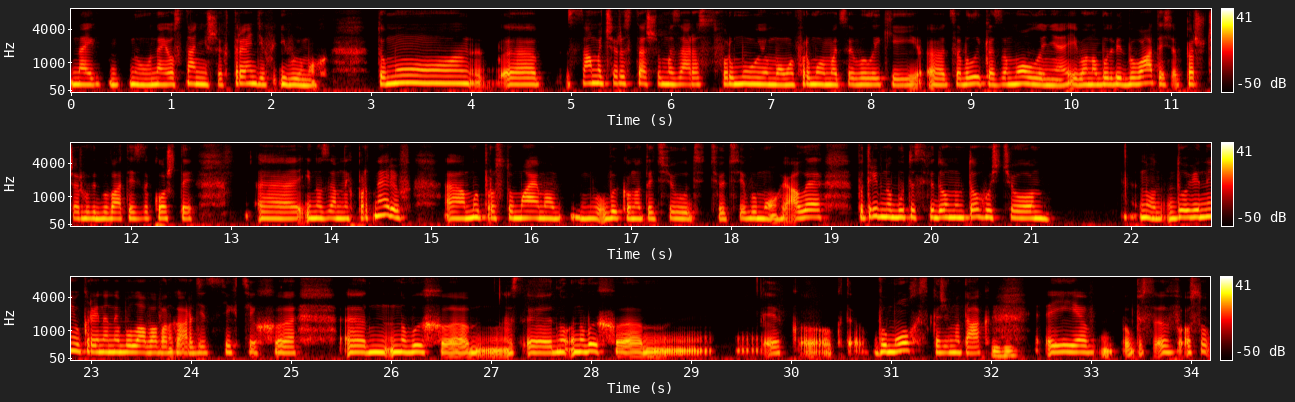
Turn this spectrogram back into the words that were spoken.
най, ну, найостанніших трендів і вимог. Тому е, саме через те, що ми зараз формуємо, ми формуємо цей великий, е, це велике замовлення, і воно буде відбуватися в першу чергу відбуватись за кошти е, іноземних партнерів. Е, Ми просто маємо виконати цю, цю ці вимоги. Але потрібно бути свідомим того, що. Ну, до війни Україна не була в авангарді всіх цих нових, нових вимог, скажімо так. Угу. І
